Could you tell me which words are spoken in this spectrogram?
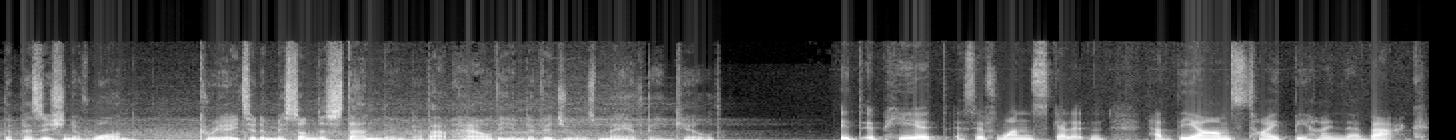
The position of one created a misunderstanding about how the individuals may have been killed. It appeared as if one skeleton had the arms tied behind their back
